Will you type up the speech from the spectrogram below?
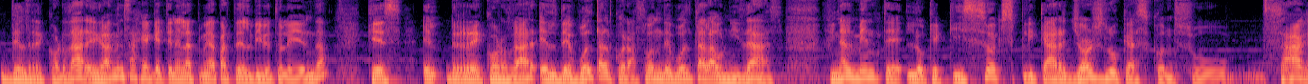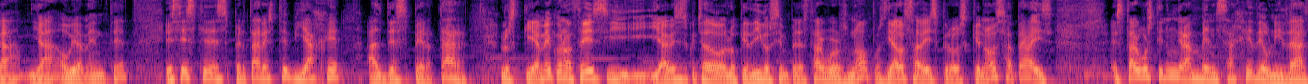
del recordar. El gran mensaje que tiene la primera parte del Vive tu leyenda, que es el recordar, el de vuelta al corazón, de vuelta a la unidad. Finalmente, lo que quiso explicar George Lucas con su saga, ya, obviamente, es este despertar, este viaje al despertar. Los que ya me conocéis y, y habéis escuchado lo que digo siempre de Star Wars, ¿no? Pues ya lo sabéis, pero los que no lo sabéis, Star Wars tiene un gran mensaje de unidad,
